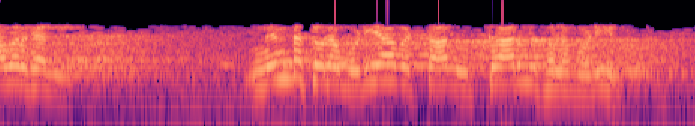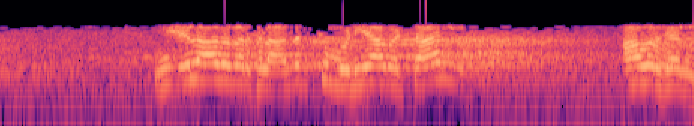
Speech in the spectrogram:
அவர்கள் நின்று சொல்ல முடியாவிட்டால் உட்கார்ந்து சொல்ல முடியும். இயலாதவர்கள் அதற்கு முடியாவிட்டால் அவர்கள்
